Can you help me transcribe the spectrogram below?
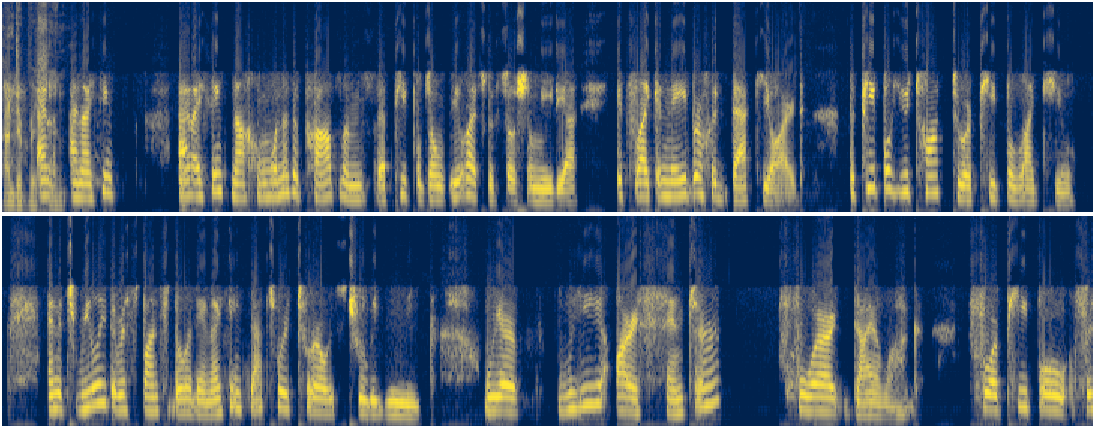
Hundred percent. And I think and I think Nachum, one of the problems that people don't realize with social media, it's like a neighborhood backyard. The people you talk to are people like you. And it's really the responsibility, and I think that's where Touro is truly unique, where we are a center for dialogue for people, for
